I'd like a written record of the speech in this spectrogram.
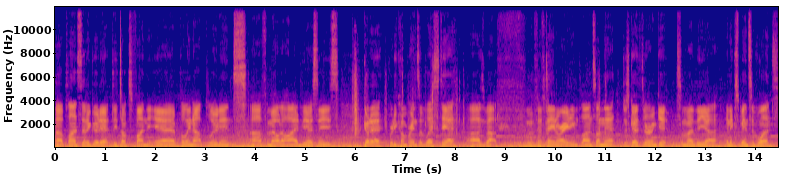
uh, plants that are good at detoxifying the air, pulling out pollutants, uh, formaldehyde, VOCs. Got a pretty comprehensive list here. Uh, there's about 15 or 18 plants on there. Just go through and get some of the uh, inexpensive ones.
